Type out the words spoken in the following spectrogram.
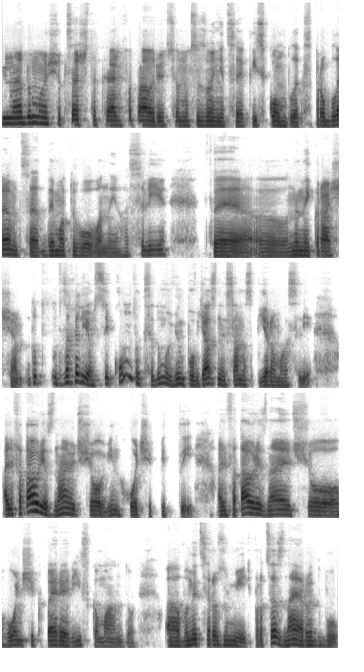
Ну, я думаю, що це ж таки Альфа Таурі в цьому сезоні це якийсь комплекс проблем, це демотивований Гаслі, це е, не найкраще. Тут взагалі ось цей комплекс, я думаю, він пов'язаний саме з П'єром Гаслі. Альфа Таурі знають, що він хоче піти. Альфа Таурі знають, що гонщик переріс команду. Вони це розуміють. Про це знає Red Bull.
